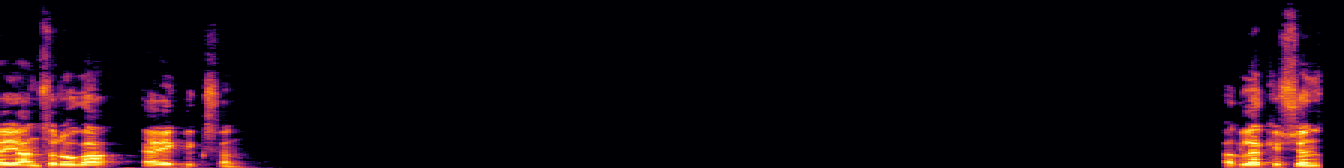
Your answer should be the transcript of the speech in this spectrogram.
सही आंसर होगा एरिक डिक्सन अगला क्वेश्चन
